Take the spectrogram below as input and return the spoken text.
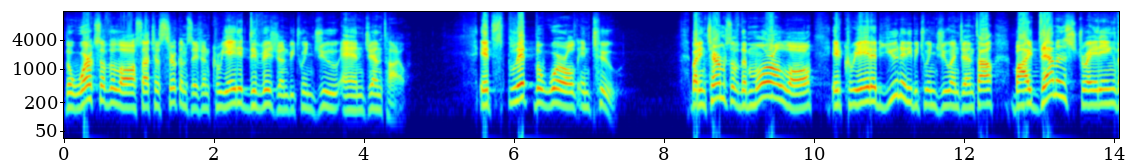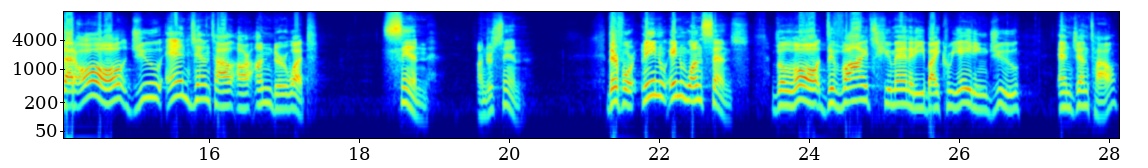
the works of the law, such as circumcision, created division between Jew and Gentile. It split the world in two. But in terms of the moral law, it created unity between Jew and Gentile by demonstrating that all Jew and Gentile are under what? Sin. Under sin. Therefore, in, in one sense, the law divides humanity by creating Jew and Gentile.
